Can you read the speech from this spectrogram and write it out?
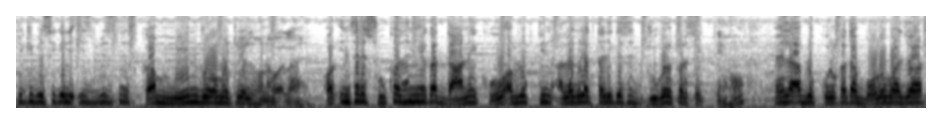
जो कि बेसिकली इस बिज़नेस का मेन रॉ मटेरियल होने वाला है। और इन सारे सूखा धनिया का दाने को अब लोग तीन अलग अलग तरीके से जुगाड़ कर सकते हो। पहला आप लोग कोलकाता बड़ो बाज़ार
